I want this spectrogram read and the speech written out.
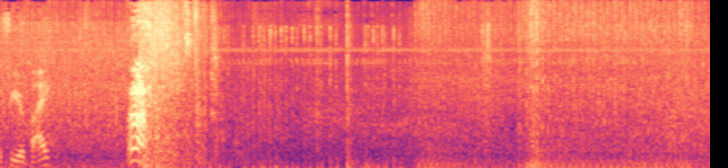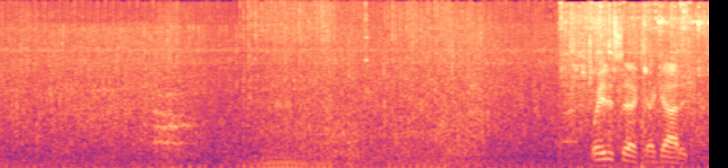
here for your bike? Ugh. Wait a sec, I got it.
